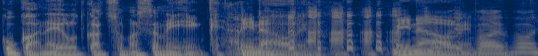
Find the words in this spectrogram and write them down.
Kukaan ei ollut katsomassa mihinkään. Minä olin. Minä olin. Voi, voi.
